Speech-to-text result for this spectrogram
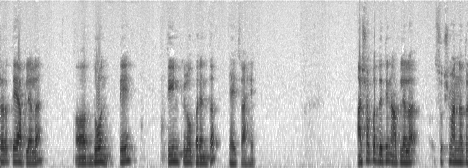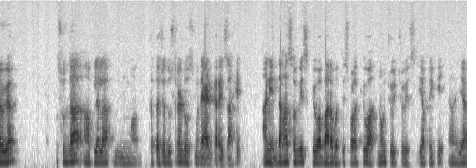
तर ते आपल्याला दोन ते तीन किलोपर्यंत घ्यायचं आहे. अशा पद्धतीने आपल्याला सूक्ष्म अन्नद्रव्य सुद्धा आपल्याला खताच्या दुसऱ्या डोसमध्ये ऍड करायचं आहे. आणि दहा सव्वीस किंवा बारा बत्तीस सोळा किंवा नऊ चोवीस चोवीस यापैकी या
